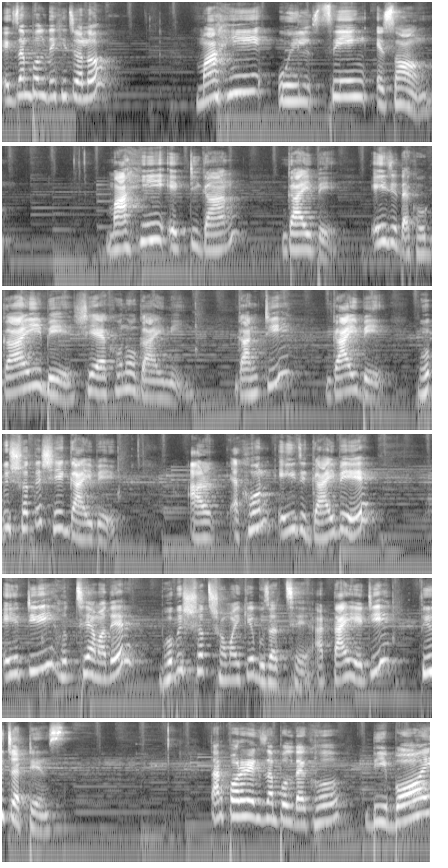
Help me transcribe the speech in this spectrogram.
এক্সাম্পল দেখি, চলো। Mahi will sing a song. Mahi একটি গান গাইবে। এই যে দেখো, গাইবে, সে এখনও গায়নি। গানটি গাইবে, ভবিষ্যতে সে গাইবে। আর এখন এই যে গাইবে, এটি হচ্ছে আমাদের ভবিষ্যৎ সময়কে বোঝাচ্ছে, আর তাই এটি ফিউচার টেন্স তারপরের এক্সাম্পল দেখো the boy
